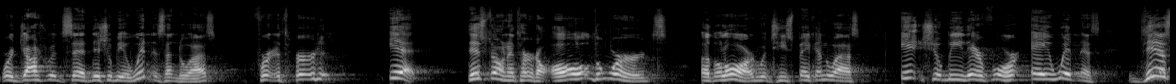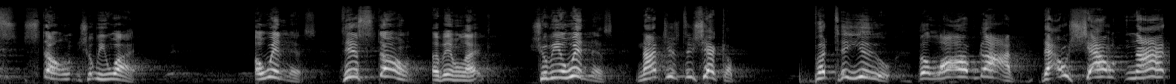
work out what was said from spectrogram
where Joshua said, This shall be a witness unto us, for it hath heard it. This stone hath heard all the words of the Lord, which he spake unto us, it shall be therefore a witness. This stone shall be what? A witness. This stone of Abimelech shall be a witness, not just to Shechem, but to you. The law of God. Thou shalt not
